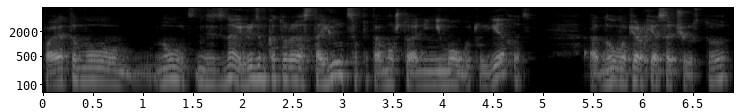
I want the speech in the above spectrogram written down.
поэтому, ну, не знаю, людям, которые остаются, потому что они не могут уехать, ну, во-первых, я сочувствую,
